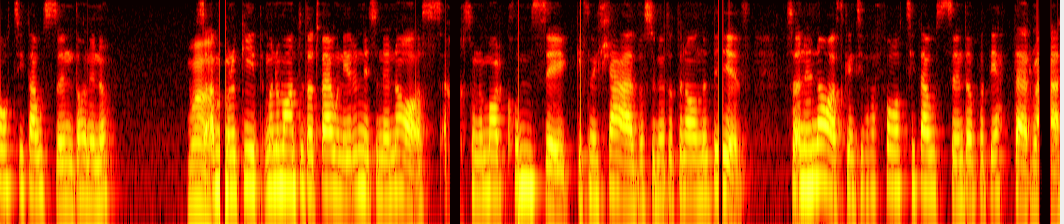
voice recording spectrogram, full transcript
40,000 ohonyn nhw. Wow. So, maen nhw gyd, maen nhw mond yn dod fewn i'r ynys yn y nos, achos maen nhw mor clymsig, gyda nhw'n lladd, os nhw'n dod yn ôl yn y dydd. So yn y nos, gen ti fatha 40,000 o bodiadau yma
